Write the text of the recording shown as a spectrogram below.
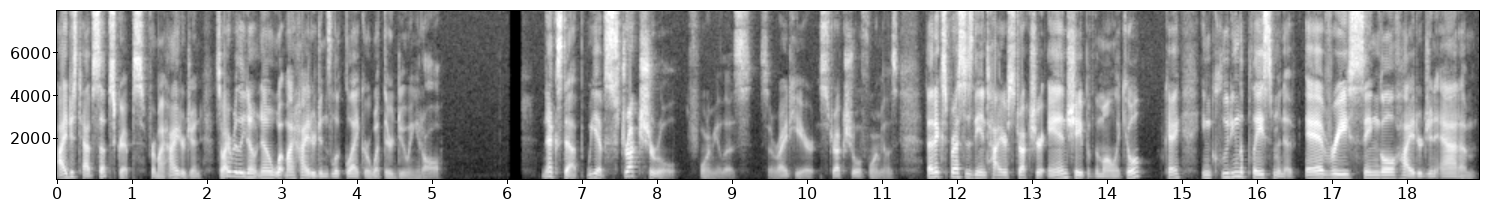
I just have subscripts for my hydrogen, so I really don't know what my hydrogens look like or what they're doing at all. Next up, we have structural formulas. So right here, structural formulas. That expresses the entire structure and shape of the molecule, okay, including the placement of every single hydrogen atom.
